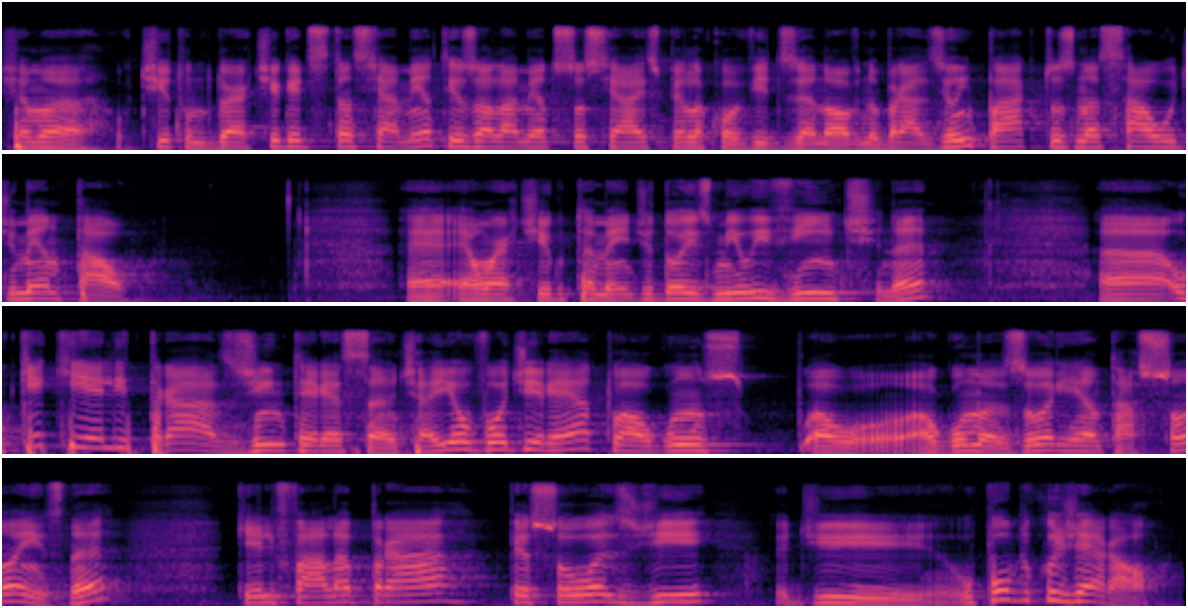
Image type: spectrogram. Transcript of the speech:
chama o título do artigo é Distanciamento e Isolamento Sociais pela Covid-19 no Brasil, Impactos na Saúde Mental. É, é um artigo também de 2020, né? Uh, o que, que ele traz de interessante? Aí eu vou direto a, alguns, a algumas orientações, né? Que ele fala para pessoas de, de. o público geral.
